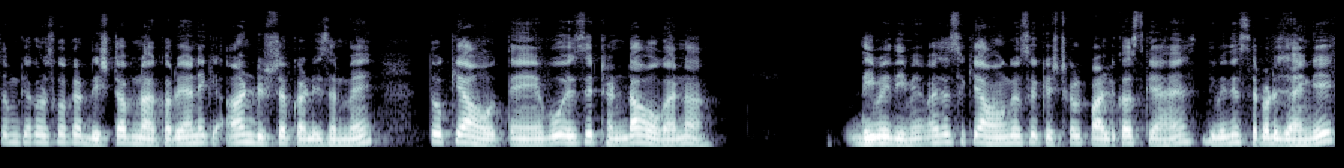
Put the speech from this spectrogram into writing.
तुम क्या करो उसको अगर डिस्टर्ब ना करो, यानी कि अनडिस्टर्ब कंडीशन में तो क्या होते हैं? वो ऐसे ठंडा होगा ना? धीमे धीमे वैसे से क्या होंगे? उसके क्रिस्टल पार्टिकल्स क्या हैं? धीमे धीमे सेपरेट हो जाएँगे।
